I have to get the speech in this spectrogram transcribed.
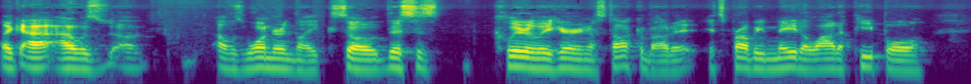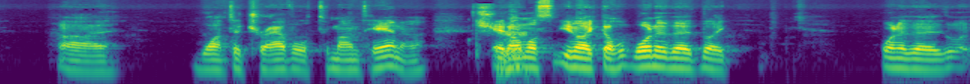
like I, I was, uh, I was wondering, like, so this is clearly hearing us talk about it. It's probably made a lot of people uh, want to travel to Montana. Sure. It almost, you know, like the one of the like one of the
